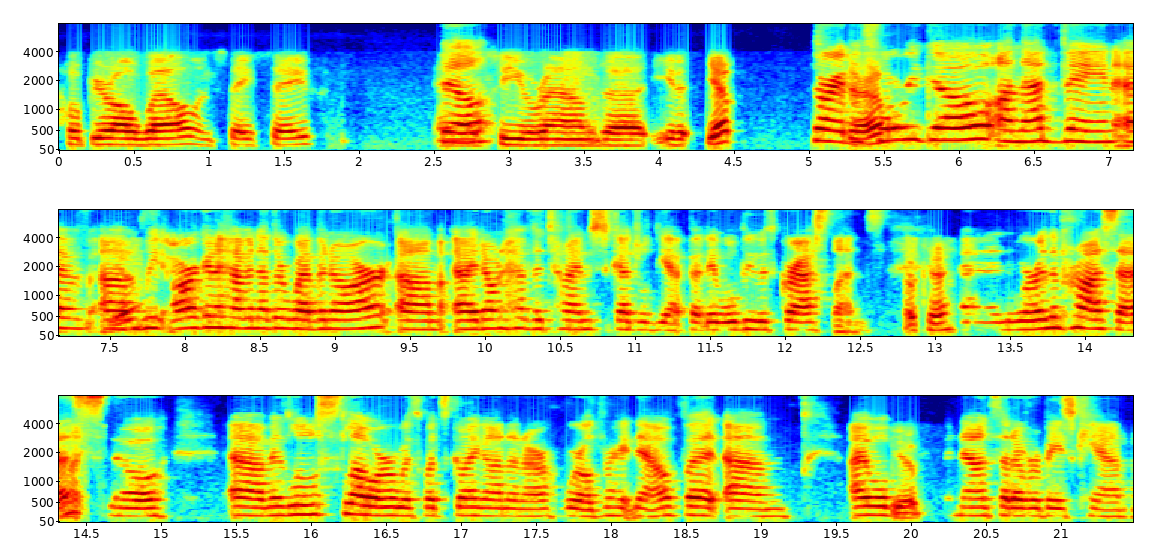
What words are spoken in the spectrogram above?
Hope you're all well and stay safe. And we'll Bill? see you around. Uh, either, yep. Sorry, before we go on that vein of, um, Yeah. we are going to have another webinar. Um, I don't have the time scheduled yet, but it will be with grasslands. Okay. and we're in the process. So um, it's a little slower with what's going on in our world right now, but um, I will Yep. announce that over Basecamp,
